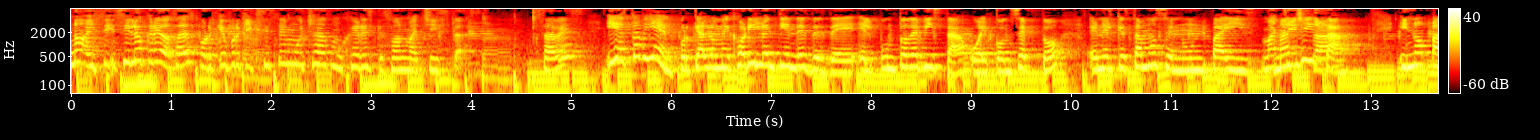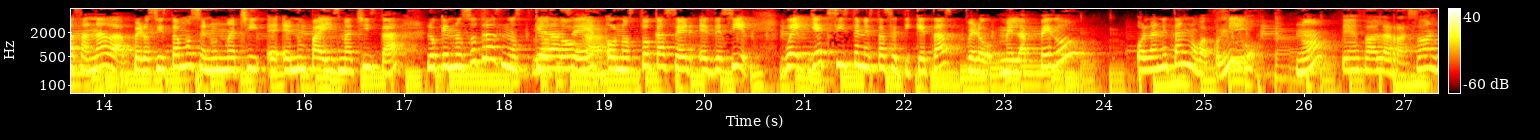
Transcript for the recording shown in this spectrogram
No, y sí, sí lo creo, ¿sabes por qué? Porque existen muchas mujeres que son machistas, ¿sabes? Y está bien, porque a lo mejor y lo entiendes desde el punto de vista o el concepto en el que estamos en un país Machista. machista. Y no pasa nada, pero si estamos en un, machi- eh, en un país machista, lo que nosotras nos queda hacer o nos toca hacer es decir, güey, ya existen estas etiquetas, pero me la pego o la neta no va conmigo, ¿no? Tienes toda la razón.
